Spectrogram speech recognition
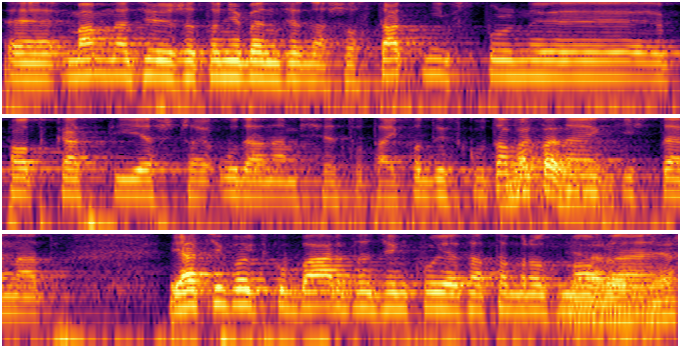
E, mam nadzieję, że to nie będzie nasz ostatni wspólny podcast i jeszcze uda nam się tutaj podyskutować no na jakiś temat. Ja Ci Wojtku bardzo dziękuję za tą rozmowę. Ja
